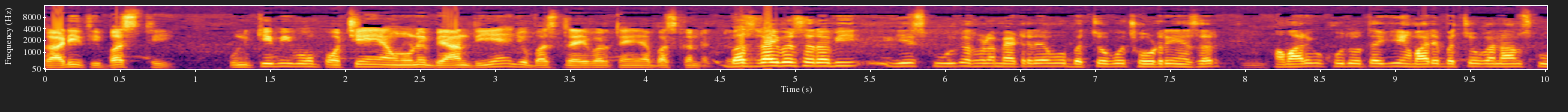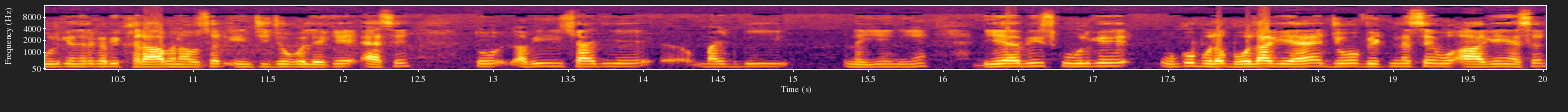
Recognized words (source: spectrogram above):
गाड़ी थी बस थी उनके भी वो पहुँचे हैं उन्होंने बयान दिए हैं? जो बस ड्राइवर थे या बस कंडक्टर बस ड्राइवर सर अभी ये स्कूल का थोड़ा मैटर है. वो बच्चों को छोड़ रहे हैं सर हमारे को खुद होता है कि हमारे बच्चों का नाम स्कूल के अंदर कभी खराब ना हो सर इन चीज़ों को लेके ऐसे. तो अभी शायद ये माइट भी नहीं ये नहीं है। ये अभी स्कूल के उनको बोला, बोला गया है जो विटनेस है वो आ गए हैं सर।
